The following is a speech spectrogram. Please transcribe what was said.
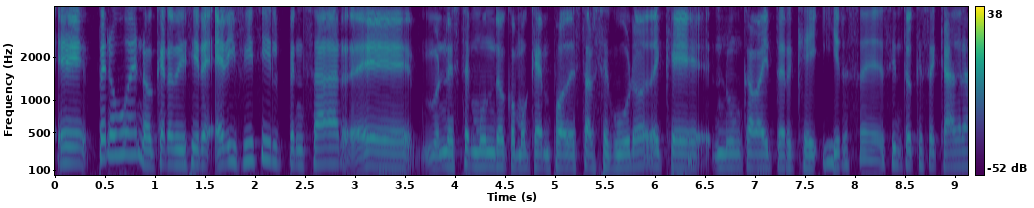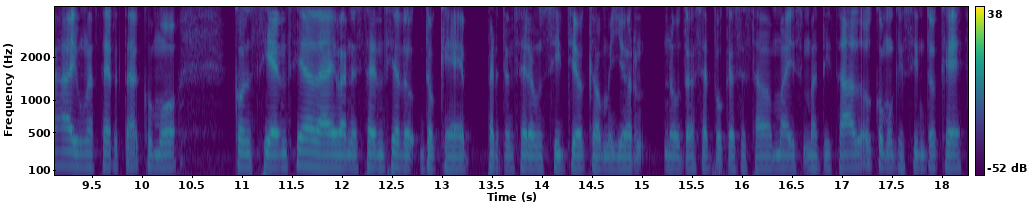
eh pero bueno, quero dicir, é difícil pensar eh neste mundo como que pode estar seguro de que nunca vai ter que irse, sinto que se cadra hai unha certa como consciencia da evanescencia do, do que é pertencer a un sitio que ao mellor noutras épocas estaba máis matizado, como que sinto que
